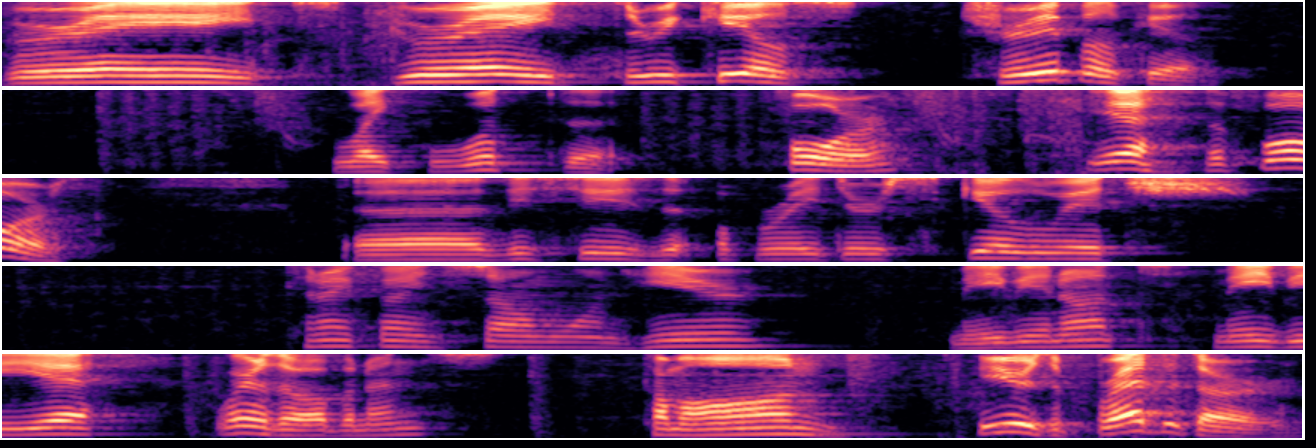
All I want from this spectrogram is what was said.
Great, great, three kills, triple kill. Like what the? Four? Yeah, the fourth. Uh, this is the operator skill which... Can I find someone here? Maybe not, maybe yeah. Where are the opponents? Come on, here's a predator.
